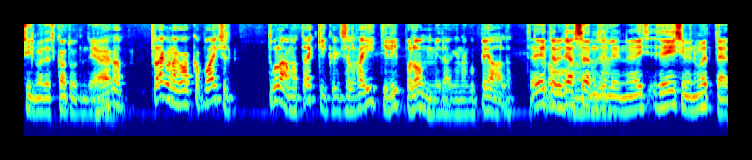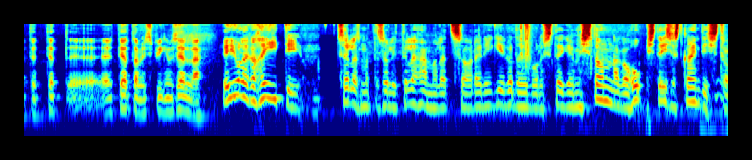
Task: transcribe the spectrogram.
silmades kadunud ja, ja aga praegu nagu hakkab vaikselt tulema, et äkki ikkagi seal Haiti lipul on midagi nagu peal, et ütleme jah, see on selline, see esimene mõte, et, et, et, jätame siis pigem selle. ei ole ka Haiti, selles mõttes olite lähemal, et saareriigiga tõepoolest tegemist on, aga hoopis teisest kandist,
